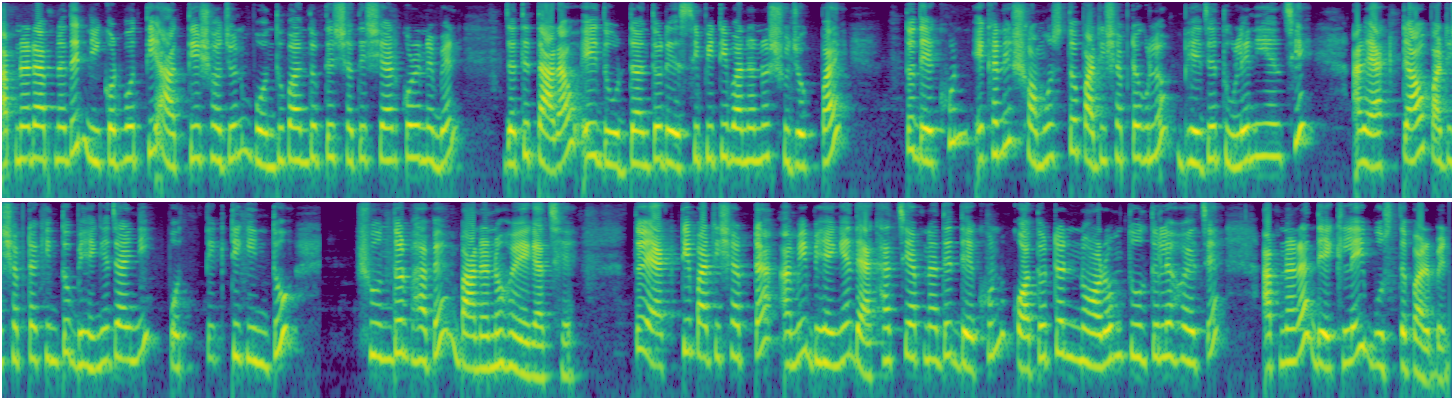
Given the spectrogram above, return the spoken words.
আপনারা আপনাদের নিকটবর্তী আত্মীয় স্বজন বন্ধু বান্ধবদের সাথে শেয়ার করে নেবেন। যাতে তারাও এই দুর্দান্ত রেসিপিটি বানানোর সুযোগ পায়। তো দেখুন, এখানে সমস্ত পাটিসাপটাগুলো ভেজে তুলে নিয়েছি আর একটাও পাটিসাপটা কিন্তু ভেঙে যায়নি, প্রত্যেকটি কিন্তু সুন্দরভাবে বানানো হয়ে গেছে। তো একটি পাটিসাপটা আমি ভেঙে দেখাচ্ছি আপনাদের, দেখুন কতটা নরম তুলতুলে হয়েছে, আপনারা দেখলেই বুঝতে পারবেন।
